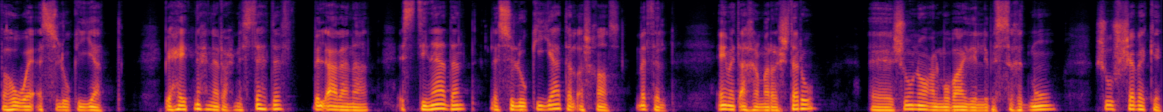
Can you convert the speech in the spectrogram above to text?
فهو السلوكيات. بحيث نحن رح نستهدف بالإعلانات استنادا لسلوكيات الأشخاص. مثل ايمت آخر مرة اشتروا آه شو نوع الموبايل اللي بيستخدموه؟ شو الشبكة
